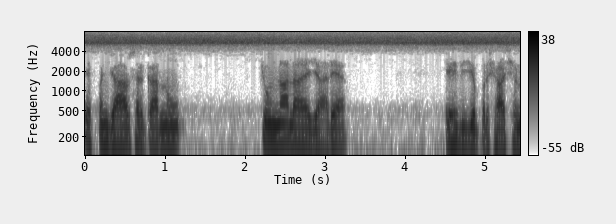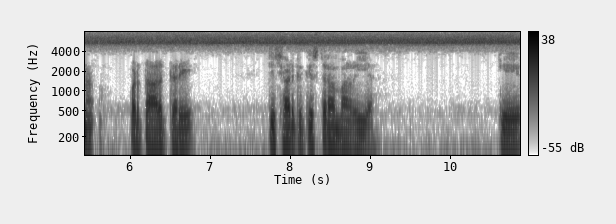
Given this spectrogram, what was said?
ਇਹ ਪੰਜਾਬ ਸਰਕਾਰ ਨੂੰ ਚੂਨਾ ਲਾਇਆ ਜਾ ਰਿਹਾ। ਇਹਦੀ ਜੋ ਪ੍ਰਸ਼ਾਸਨ ਪੜਤਾਲ ਕਰੇ ਕਿ ਸੜਕ ਕਿਸ ਤਰ੍ਹਾਂ ਬਣ ਰਹੀ ਆ, ਕਿ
